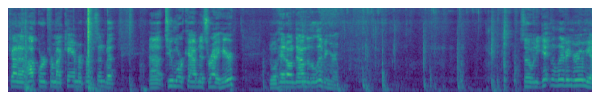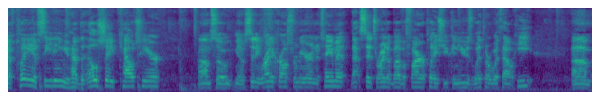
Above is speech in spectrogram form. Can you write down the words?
Kind of awkward for my camera person, but uh, two more cabinets right here. And we'll head on down to the living room. So when you get in the living room, you have plenty of seating. You have the L-shaped couch here. Um, so, you know, sitting right across from your entertainment, that sits right above a fireplace you can use with or without heat. Um,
